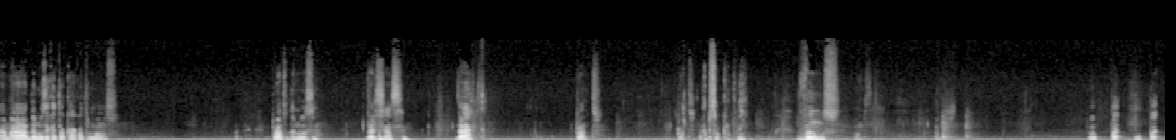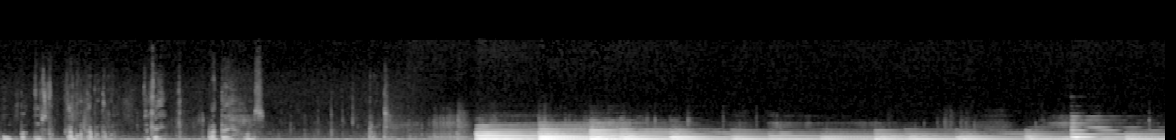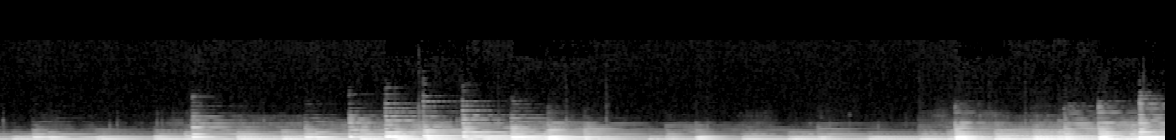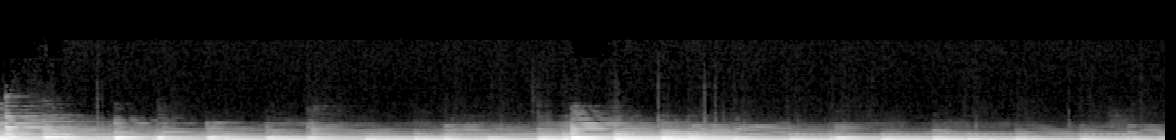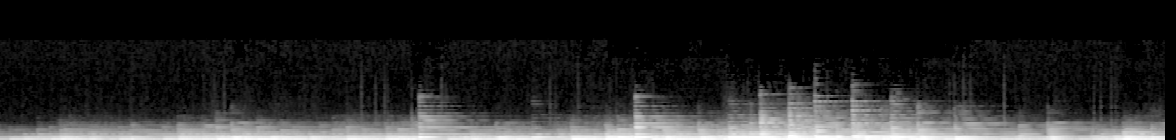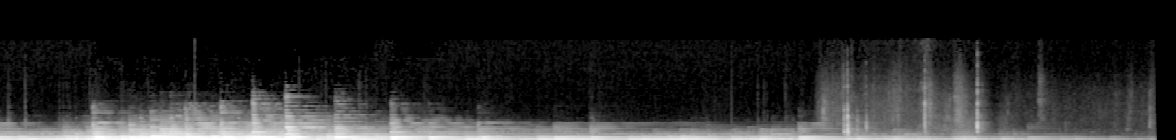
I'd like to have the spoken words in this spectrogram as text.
A, a Danusa quer tocar quatro mãos. Pronto, Danusa. Dá licença? Dá? Pronto. Pronto. abre seu canto, vem. Vamos. Vamos. Vamos. Opa, opa, opa.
